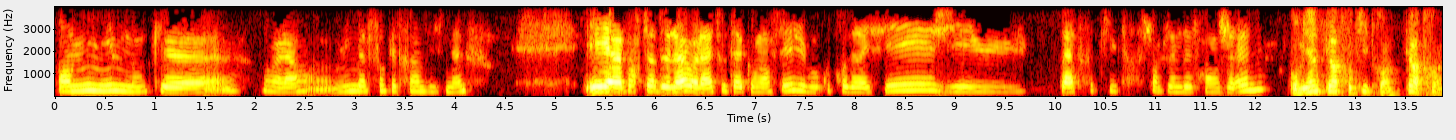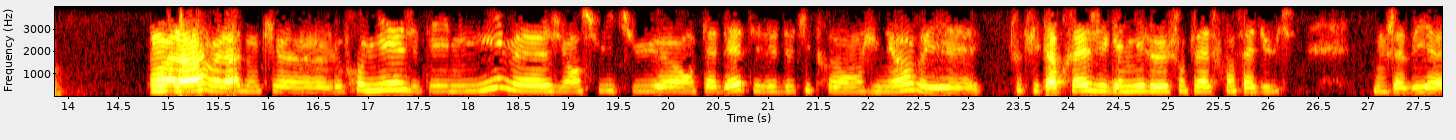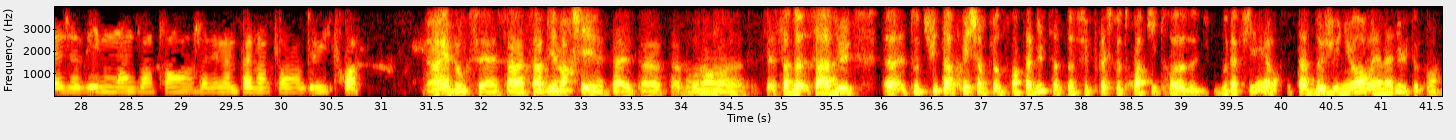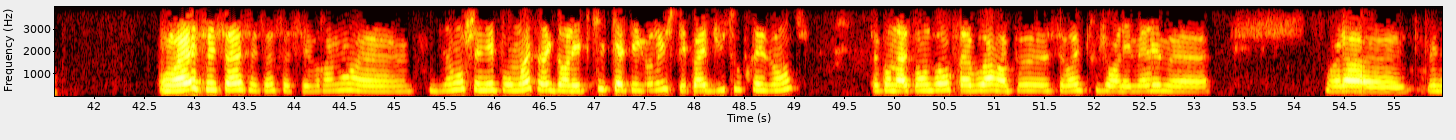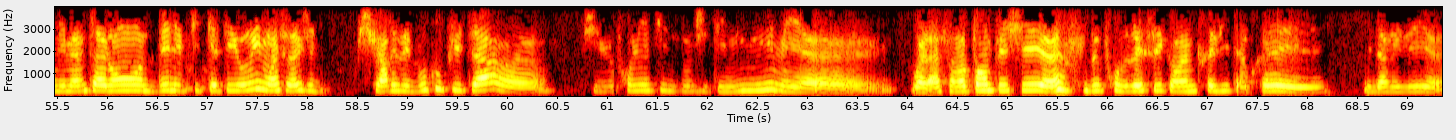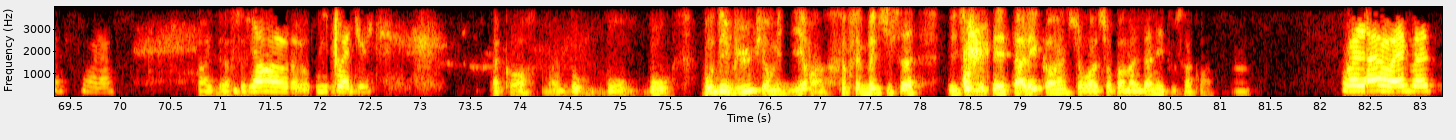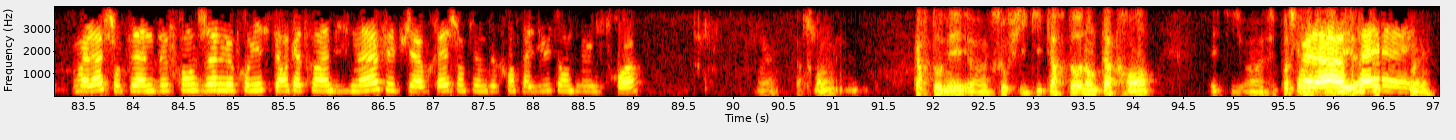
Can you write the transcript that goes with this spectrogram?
en minime, donc voilà, en 1999. Et à partir de là, voilà, tout a commencé. J'ai beaucoup progressé. J'ai eu quatre titres championne de France jeune. Combien Quatre titres? Quatre. Voilà, voilà. Donc euh, le premier, j'étais minime. J'ai ensuite eu euh, en cadette et les deux titres en junior. Et tout de suite après, j'ai gagné le championnat de France adulte. Donc j'avais euh, j'avais moins de 20 ans. J'avais même pas 20 ans en 2003. Ouais, donc ça, ça a bien marché. T'as vraiment, euh, ça, ça a dû euh, tout de suite après champion de France adulte, ça te fait presque trois titres euh, d'affilée. Alors c'est ça, deux juniors et un adulte quoi. Ouais, c'est ça, c'est ça, ça s'est vraiment euh, bien enchaîné pour moi. C'est vrai que dans les petites catégories, j'étais pas du tout présente. C'est qu'on a tendance à voir un peu, c'est vrai que toujours les mêmes, euh, voilà, euh, les mêmes talents dès les petites catégories. Moi, c'est vrai que je suis arrivée beaucoup plus tard. Eu le premier titre, donc j'étais minime, mais euh, voilà, ça m'a pas empêché euh, de progresser quand même très vite après et, et d'arriver, euh, voilà, bien au niveau adulte. D'accord. Ouais, beau, beau, beau, beau début, j'ai envie de dire. Enfin, même si ça, même si ça s'est étalé quand même sur sur pas mal d'années tout ça quoi. Mm. Voilà, ouais, bah, voilà, championne de France jeune, le premier c'était en 99, et puis après, championne de France adulte en 2003. Ouais, quatre ans. Cartonné, euh, Sophie qui cartonne en quatre ans. Et qui, euh, c'est presque Voilà, hein, après, c'est- ouais.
